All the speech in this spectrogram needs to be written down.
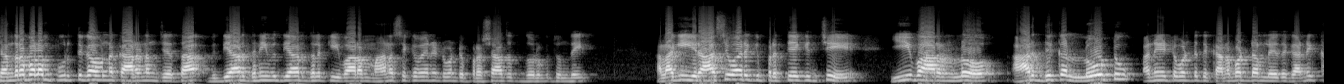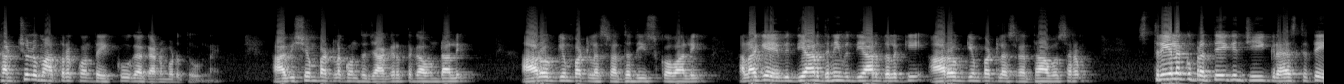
చంద్రబలం పూర్తిగా ఉన్న కారణం చేత విద్యార్థిని విద్యార్థులకి ఈ వారం మానసికమైనటువంటి ప్రశాంతత దొరుకుతుంది. అలాగే ఈ రాశి వారికి ప్రత్యేకించి ఈ వారంలో ఆర్థిక లోటు అనేటువంటిది కనబడడం లేదు కానీ ఖర్చులు మాత్రం కొంత ఎక్కువగా కనబడుతూ ఉన్నాయి. ఆ విషయం పట్ల కొంత జాగ్రత్తగా ఉండాలి. ఆరోగ్యం పట్ల శ్రద్ధ తీసుకోవాలి. అలాగే విద్యార్థిని విద్యార్థులకి ఆరోగ్యం పట్ల శ్రద్ధ అవసరం. స్త్రీలకు ప్రత్యేకించి ఈ గ్రహస్థితి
